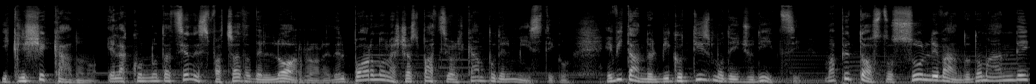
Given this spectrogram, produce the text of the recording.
I cliché cadono e la connotazione sfacciata dell'horror e del porno lascia spazio al campo del mistico, evitando il bigottismo dei giudizi, ma piuttosto sollevando domande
